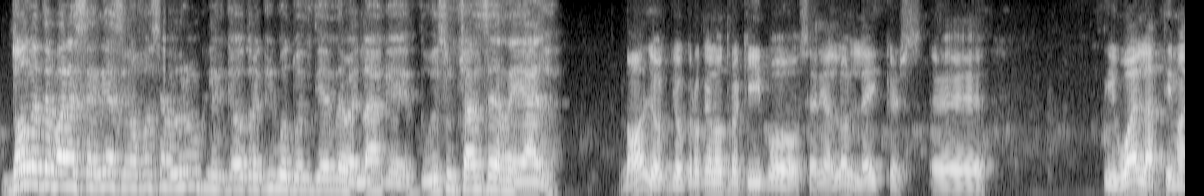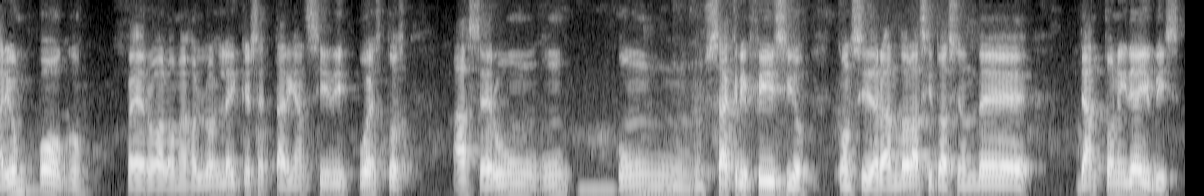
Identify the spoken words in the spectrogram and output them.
¿Dónde te parecería si no fuese Brooklyn, que otro equipo tú entiendes, verdad? Que tuviese un chance real. No, yo, yo creo que el otro equipo serían los Lakers. Eh, igual lastimaría un poco, pero a lo mejor los Lakers estarían sí dispuestos a hacer un, sacrificio considerando la situación de, de, Anthony Davis,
